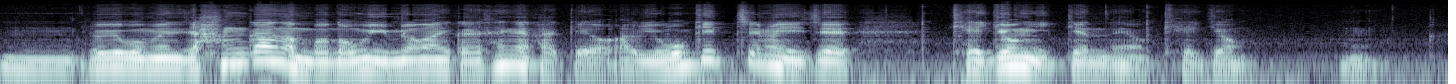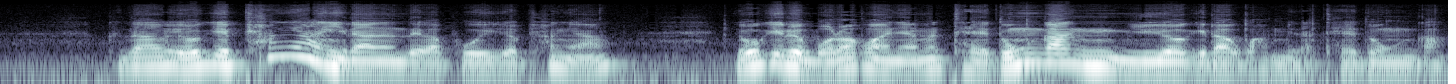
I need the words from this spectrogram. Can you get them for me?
음, 여기 보면 이제 한강은 뭐 너무 유명하니까 생략할게요. 아, 여기쯤에 이제 개경이 있겠네요. 개경. 음. 그 다음에 여기에 평양이라는 데가 보이죠. 평양. 여기를 뭐라고 하냐면 대동강 유역이라고 합니다. 대동강.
